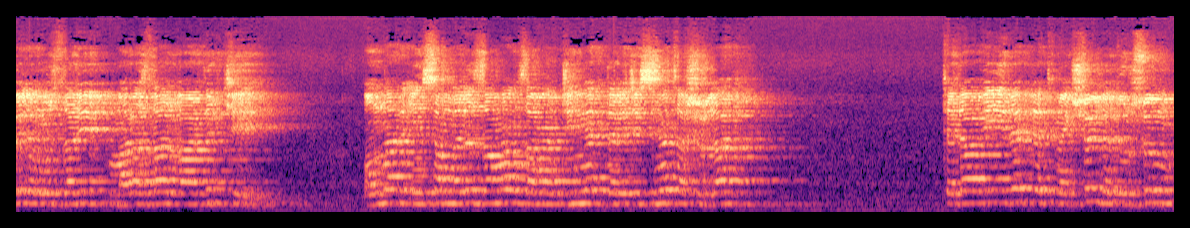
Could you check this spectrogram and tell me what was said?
öyle muzdarip marazlar vardır ki onlar insanları zaman zaman cinnet derecesine taşırlar. Tedaviyi reddetmek şöyle dursun,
